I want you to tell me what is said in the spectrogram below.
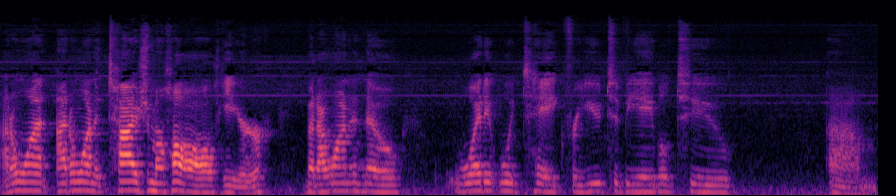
I don't want I don't want a Taj Mahal here, but I want to know what it would take for you to be able to um,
